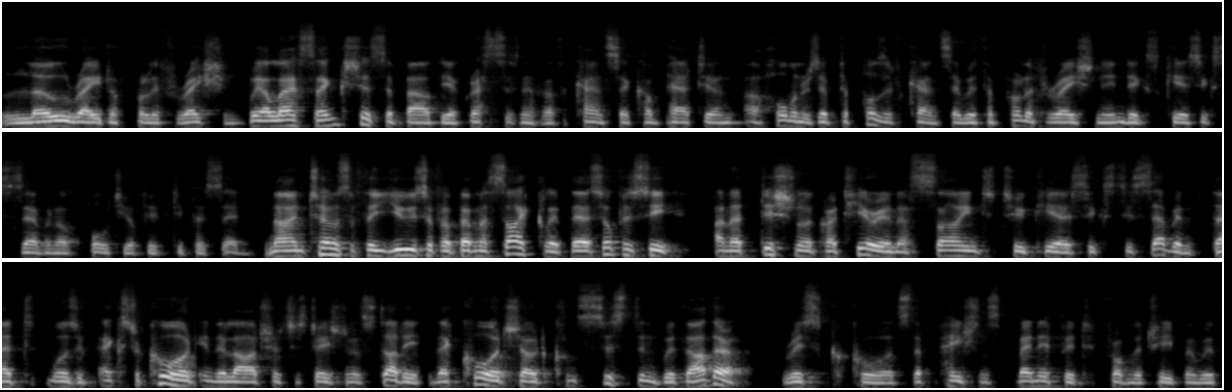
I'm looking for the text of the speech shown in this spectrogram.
low rate of proliferation, we are less anxious about the aggressiveness of the cancer compared to a hormone receptor positive cancer with a proliferation index Ki67 of 40 or 50%. Now, in terms of the use of abemaciclib, there's obviously an additional criterion assigned to Ki67 that was extra cohort in the large registrational study. That cohort showed consistent with other risk cohorts that patients benefit from the treatment with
